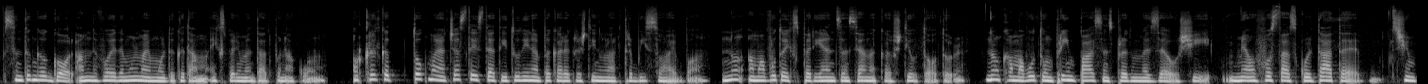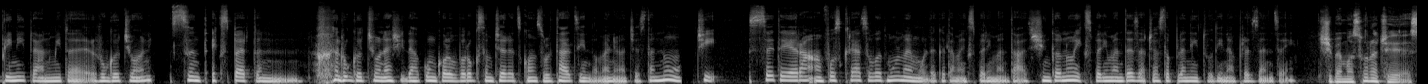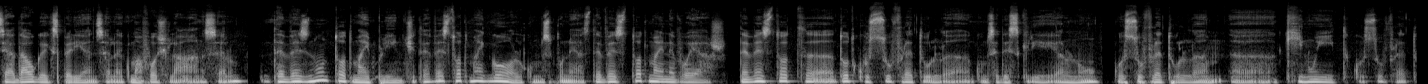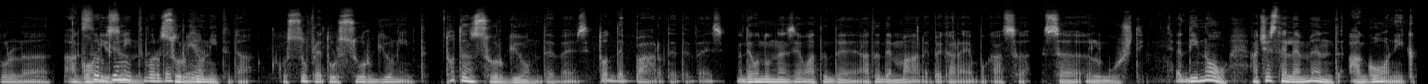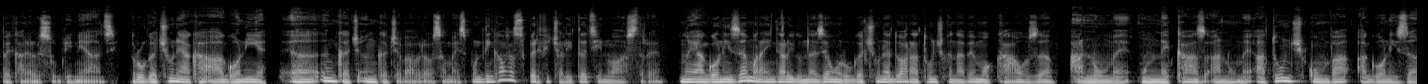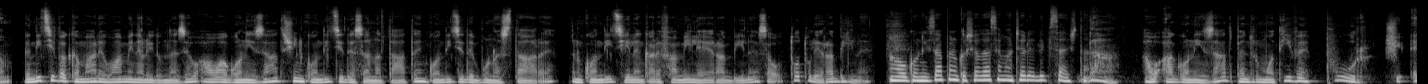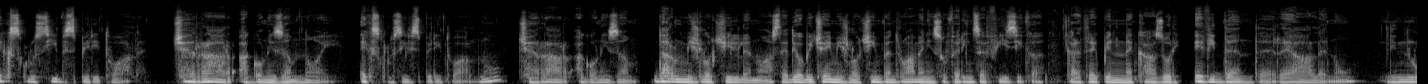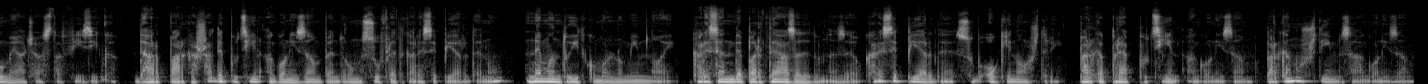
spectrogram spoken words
sunt încă gol, am nevoie de mult mai mult decât am experimentat până acum. Ori cred că tocmai aceasta este atitudinea pe care creștinul ar trebui să o aibă. Nu am avut o experiență înseamnă că știu totul. Nu că am avut un prim pas înspre Dumnezeu și mi-au fost ascultate și împlinite anumite rugăciuni. Sunt expert în rugăciune și de acum încolo vă rog să-mi cereți consultații în domeniul acesta. Nu, ci sete era, am fost creat să văd mult mai mult decât am experimentat și încă nu experimentez această plenitudine a prezenței. Și pe măsură ce se adaugă experiențele, cum a fost și la Anselm, te vezi nu tot mai plin, ci te vezi tot mai gol, cum spuneați, te vezi tot mai nevoiaș, te vezi tot, uh, tot cu sufletul, uh, cum se descrie el, nu? Cu sufletul uh, chinuit, cu sufletul uh, agonizând. Surghiunit, surghiunit da. Cu sufletul surghiunit tot în surghiun te vezi, tot departe te vezi, de un Dumnezeu atât de, atât de mare pe care ai apucat să, să îl guști. Din nou, acest element agonic pe care îl subliniați, rugăciunea ca agonie, ă, încă, încă ceva vreau să mai spun. Din cauza superficialității noastre, noi agonizăm înaintea lui Dumnezeu în rugăciune doar atunci când avem o cauză anume, un necaz anume, atunci cumva agonizăm. Gândiți-vă că mare oameni al lui Dumnezeu au agonizat și în condiții de sănătate, în condiții de bunăstare, în condițiile în care familia era bine sau totul era bine. Au agonizat pentru că și-au dat seama ce le lipsește. Da, au agonizat pentru motive pur și exclusiv spirituale. Ce rar agonizăm noi, exclusiv spiritual, nu? Ce rar agonizăm. Dar în mijlocirile noastre, de obicei mijlocim pentru oameni în suferință fizică, care trec prin necazuri evidente, reale, nu? Din lumea aceasta fizică. Dar parcă așa de puțin agonizăm pentru un suflet care se pierde, nu? Nemântuit, cum îl numim noi, care se îndepărtează de Dumnezeu, care se pierde sub ochii noștri. Parcă prea puțin agonizăm, parcă nu știm să agonizăm,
